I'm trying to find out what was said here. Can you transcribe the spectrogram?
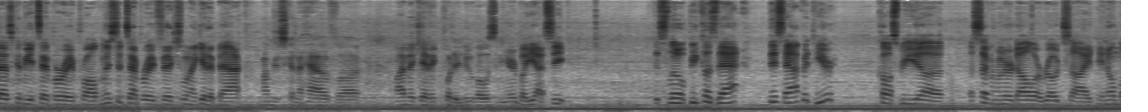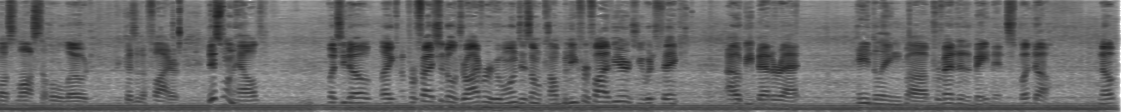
that's gonna be a temporary problem. This is a temporary fix. When I get it back I'm just gonna have uh, my mechanic put a new hose in here. But yeah see this little because that this happened here cost me uh, a $700 roadside and almost lost the whole load because of the fire. This one held but you know like a professional driver who owns his own company for five years you would think I would be better at handling uh, preventative maintenance. But no, nope.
